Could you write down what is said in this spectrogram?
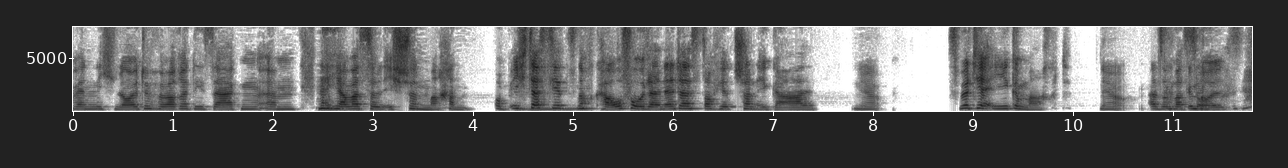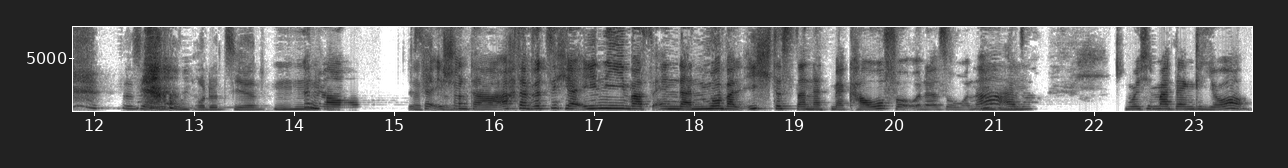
wenn ich Leute höre, die sagen, ähm, naja, was soll ich schon machen? Ob ich das jetzt Mhm. noch kaufe oder nicht, das ist doch jetzt schon egal. Ja, Es wird ja eh gemacht. ja. Also was Genau. soll's? Das ist ja eh produziert. Mhm. Genau. Ist Das ja eh stimmt. schon da. Ach, da wird sich ja eh nie was ändern, nur weil ich das dann nicht mehr kaufe oder so, ne? Mhm. Also, wo ich immer denke, ja,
